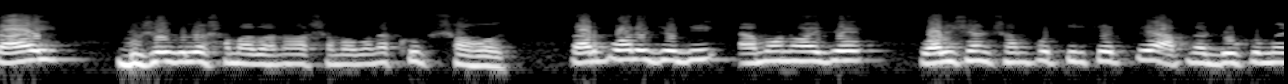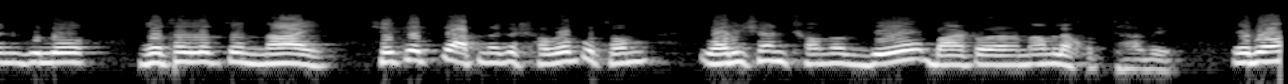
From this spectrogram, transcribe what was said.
তাই বিষয়গুলো সমাধান হওয়ার সম্ভাবনা খুব সহজ। তারপরে যদি এমন হয় যে ওয়ারিশান সম্পত্তির ক্ষেত্রে আপনার ডকুমেন্টগুলো যথাযথ নাই, সেক্ষেত্রে আপনাকে সর্বপ্রথম ওয়ারিশান সনদ দিয়ে বারোটার মামলা করতে হবে এবং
